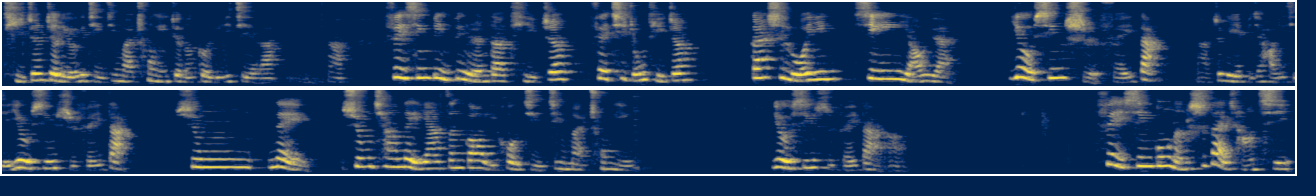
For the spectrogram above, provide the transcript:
体征这里有一个颈静脉充盈就能够理解了啊。肺心病病人的体征，肺气肿体征，干湿罗音，心音遥远，右心室肥大啊，这个也比较好理解，右心室肥大，胸内胸腔内压增高以后颈静脉充盈，右心室肥大啊。肺心功能失代长期，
